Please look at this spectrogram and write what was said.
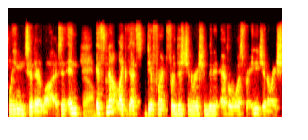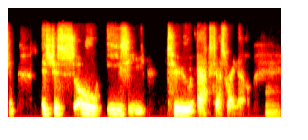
cling to their lives. And, and yeah. it's not like that's different for this generation than it ever was for any generation. It's just so easy to access right now. Mm.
